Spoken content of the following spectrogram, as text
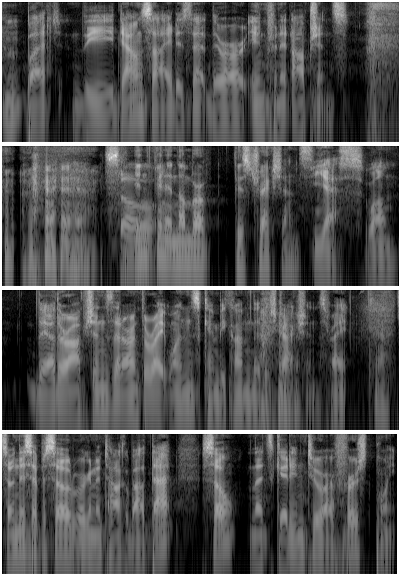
Mm. But the downside is that there are infinite options. so, Infinite number of distractions. yes, well, the other options that aren't the right ones can become the distractions, right? Yeah. So, in this episode, we're going to talk about that. So, let's get into our first point.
